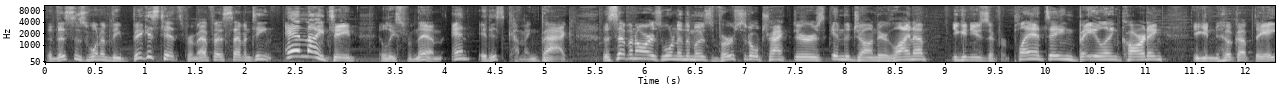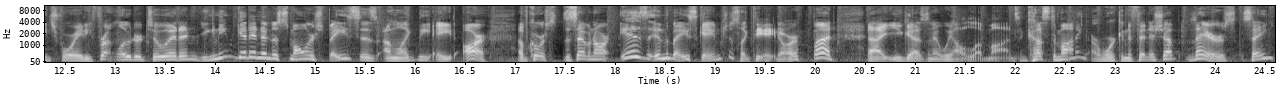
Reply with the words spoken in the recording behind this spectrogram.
that this is one of the biggest hits from FS17 and 19, at least from them, and it is coming back. The 7R is one of the most versatile tractors in the John Deere lineup, you can use it for planting, baling, carting. You can hook up the H480 front loader to it, and you can even get it into smaller spaces, unlike the 8R. Of course, the 7R is in the base game, just like the 8R, but uh, you guys know we all love mods, and Custom Modding are working to finish up theirs, saying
